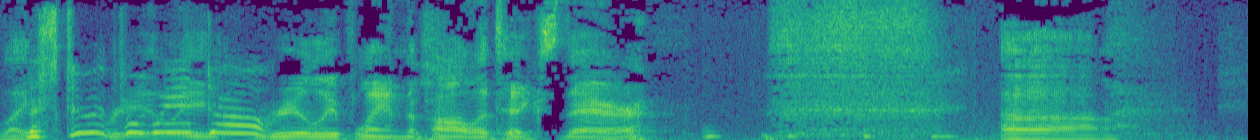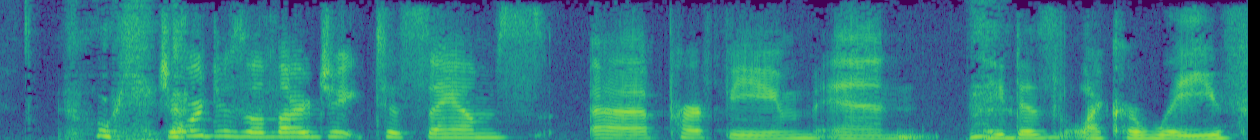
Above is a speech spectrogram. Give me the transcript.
Like Let's do it for really, Wendell. Really playing the politics there. Um. Oh yeah. George is allergic to Sam's uh, perfume, and he doesn't like her weave.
